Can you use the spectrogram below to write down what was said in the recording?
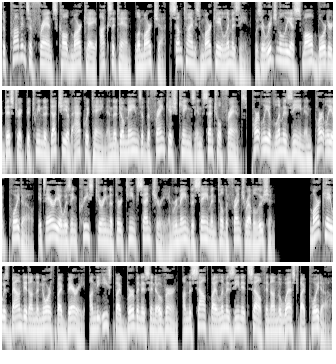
The province of France called Marche Occitan, La Marche, sometimes Marche Limousine, was originally a small border district between the Duchy of Aquitaine and the domains of the Frankish kings in central France, partly of Limousin and partly of Poitou. Its area was increased during the 13th century and remained the same until the French Revolution. Marche was bounded on the north by Berry, on the east by Bourbonnais and Auvergne, on the south by Limousin itself and on the west by Poitou.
